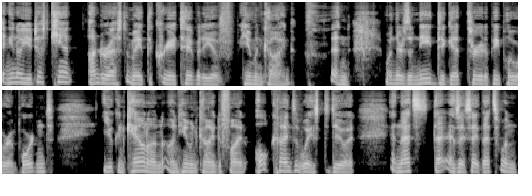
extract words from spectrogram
And you know, you just can't underestimate the creativity of humankind. and when there's a need to get through to people who are important, you can count on on humankind to find all kinds of ways to do it. And that's that. As I say, that's when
